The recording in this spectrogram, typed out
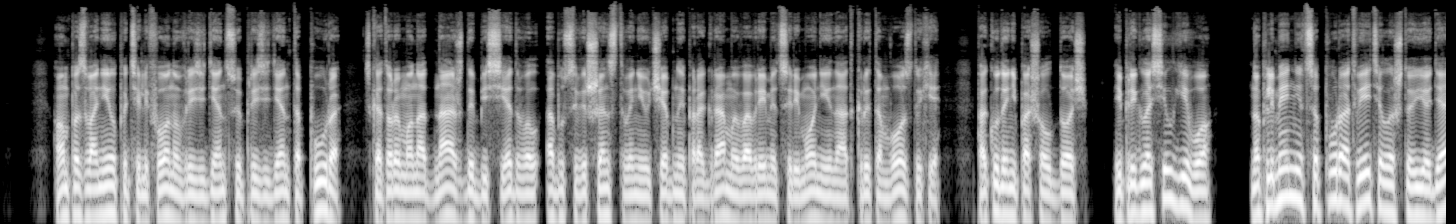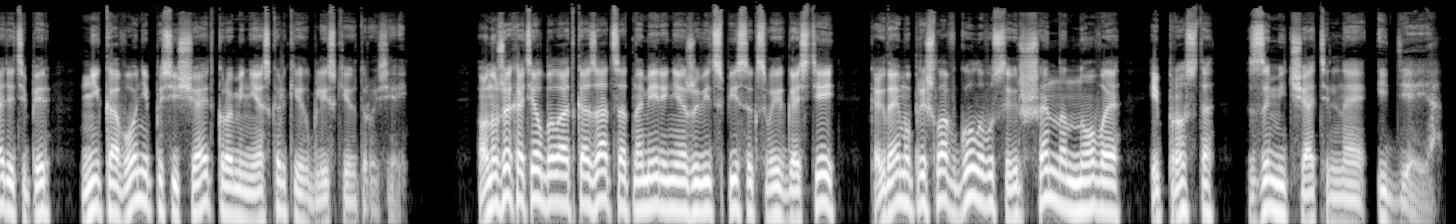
Он позвонил по телефону в резиденцию президента Пура, с которым он однажды беседовал об усовершенствовании учебной программы во время церемонии на открытом воздухе, покуда не пошел дождь, и пригласил его, но племянница Пура ответила, что ее дядя теперь никого не посещает, кроме нескольких близких друзей. Он уже хотел было отказаться от намерения оживить список своих гостей, когда ему пришла в голову совершенно новая и просто замечательная идея.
